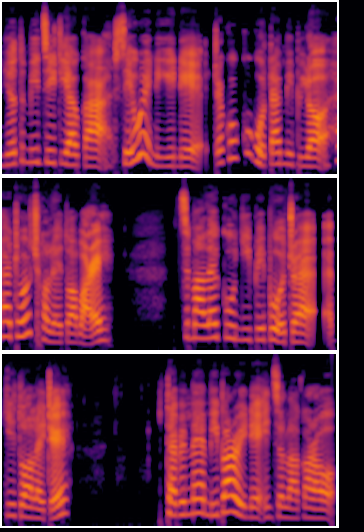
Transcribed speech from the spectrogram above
အမျိုးသမီးကြီးတစ်ယောက်ကဈေးဝယ်နေရင်းနဲ့တခုခုကိုတိုက်မိပြီးတော့ဟတ်ထိုးချော်လဲသွားပါတယ်။ကျမလည်းကူညီပေးဖို့အတွက်အပြေးသွားလိုက်တယ်။ဒါပေမဲ့မိဘတွေနဲ့အင်ဂျလာကတော့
